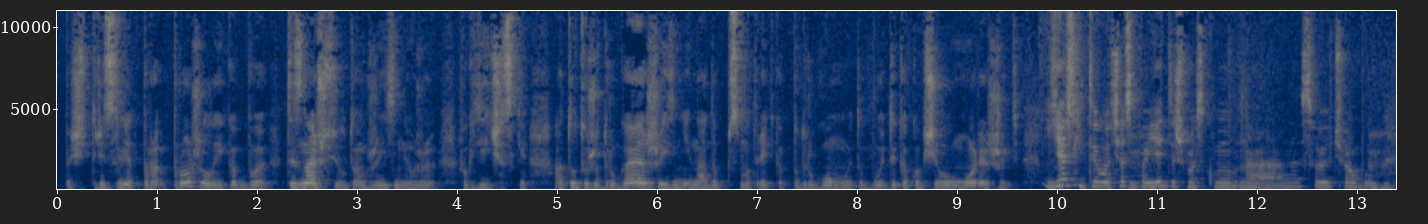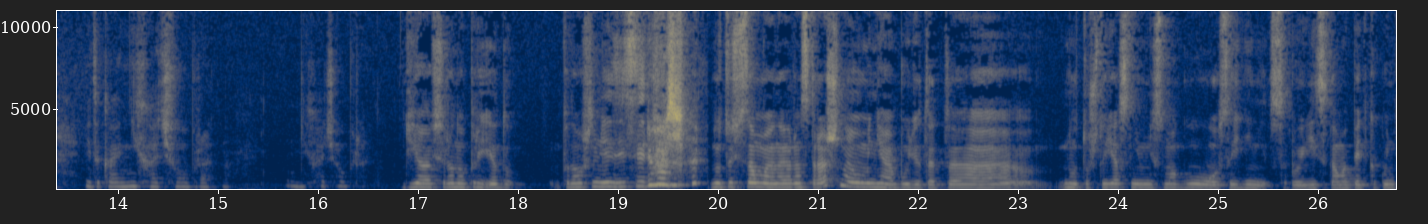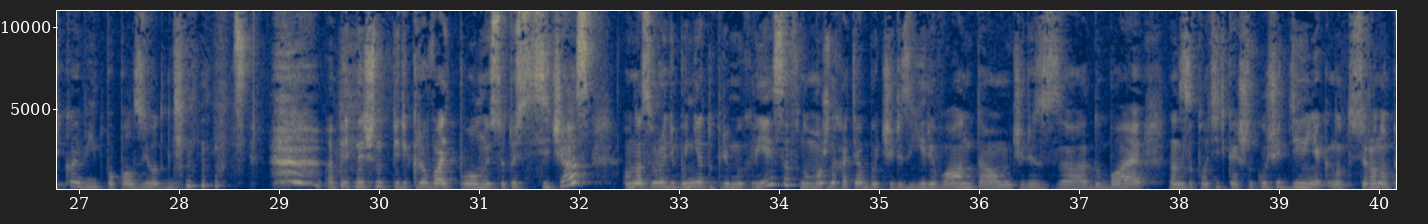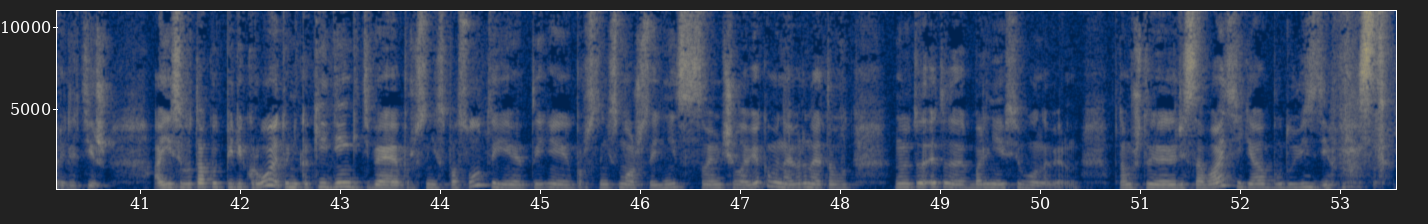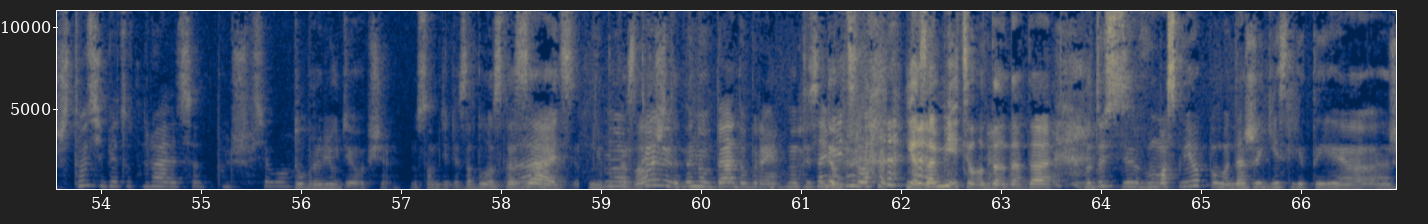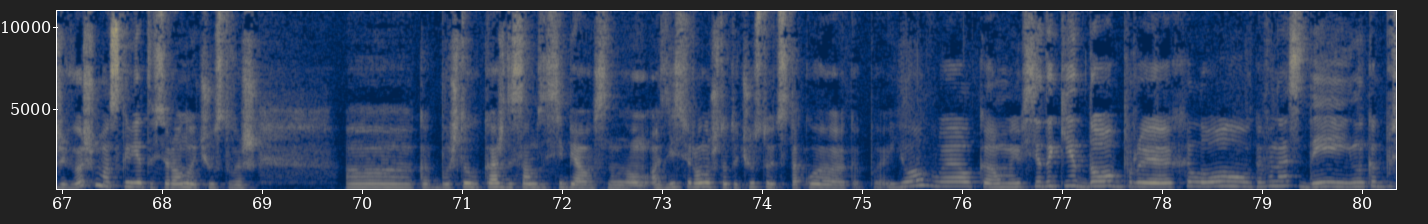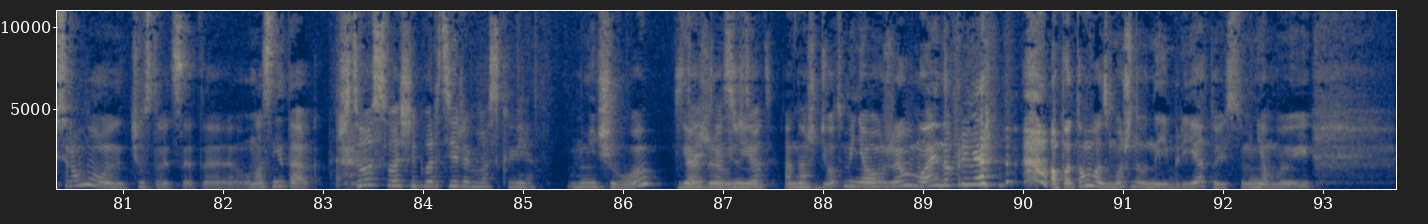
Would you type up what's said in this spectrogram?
почти 30 лет прожил, и как бы ты знаешь всю там жизнь уже фактически, а тут уже другая жизнь, и надо посмотреть, как по-другому это будет, и как вообще у моря жить. Если ты вот сейчас mm-hmm. поедешь в Москву на свою учебу mm-hmm. и такая, не хочу обратно, не хочу обратно. Я все равно приеду потому что у меня здесь Сережа. Ну, то есть самое, наверное, страшное у меня будет это, ну, то, что я с ним не смогу соединиться. Если там опять какой-нибудь ковид поползет где-нибудь, Опять начнут перекрывать полностью. То есть сейчас у нас вроде бы нету прямых рейсов, но можно хотя бы через Ереван, там, через uh, Дубай. Надо заплатить, конечно, кучу денег, но ты все равно прилетишь. А если вот так вот перекроют, то никакие деньги тебя просто не спасут, и ты просто не сможешь соединиться со своим человеком, и, наверное, это вот, ну, это, это больнее всего, наверное. Потому что рисовать я буду везде просто. Что тебе тут нравится больше всего? Добрые люди вообще, на самом деле. Забыла да? сказать. Мне ну, показалось, скажи, что... Ну да, добрые. Ну ты заметила. Я заметила, да-да-да. Ну то есть в Москве, даже если ты э, живешь в Москве, ты все равно чувствуешь как бы, что каждый сам за себя в основном, а здесь все равно что-то чувствуется такое, как бы, you're welcome, и все такие добрые, hello, have a nice day, ну, как бы все равно чувствуется это, у нас не так. Что с вашей квартирой в Москве? Ничего, Стоит я же не... Ждет? Она ждет меня уже в мае, например, а потом, возможно, в ноябре, то есть мне мы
